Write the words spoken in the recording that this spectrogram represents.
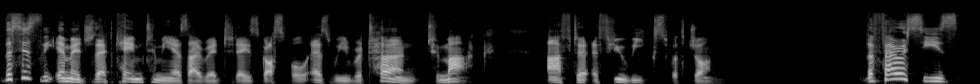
This is the image that came to me as I read today's gospel as we return to Mark after a few weeks with John. The Pharisees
